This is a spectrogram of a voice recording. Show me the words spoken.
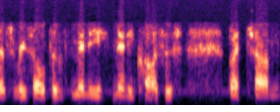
as a result of many many causes? But um,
